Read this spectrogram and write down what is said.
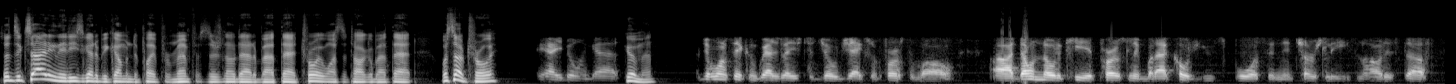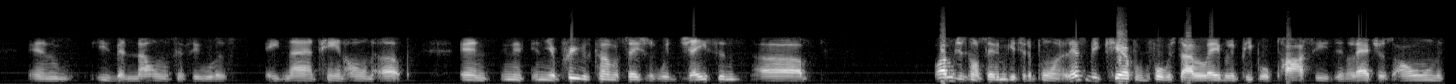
So it's exciting that he's going to be coming to play for Memphis. There's no doubt about that. Troy wants to talk about that. What's up, Troy? Hey, how you doing, guys? Good, man. I just want to say congratulations to Joe Jackson, first of all. I don't know the kid personally, but I coach youth sports and in church leagues and all this stuff. And he's been known since he was eight, nine, ten on up and in, in your previous conversations with Jason, uh, well, I'm just going to say, let me get to the point. Let's be careful before we start labeling people posses and latchers only,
